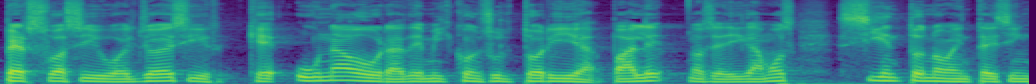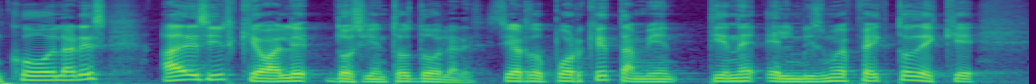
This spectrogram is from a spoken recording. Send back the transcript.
persuasivo el yo decir que una hora de mi consultoría vale, no sé, digamos 195 dólares, a decir que vale 200 dólares, ¿cierto? Porque también tiene el mismo efecto de que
